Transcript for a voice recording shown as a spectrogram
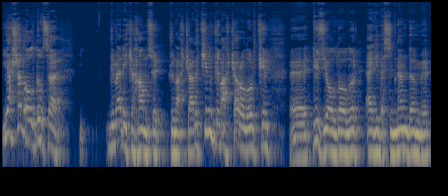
Yaşad olduqca deməli ki, hamısı günahkardır. Kim günahkar olur, kim e, düz yolda olur, əqidəsindən dönmür.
